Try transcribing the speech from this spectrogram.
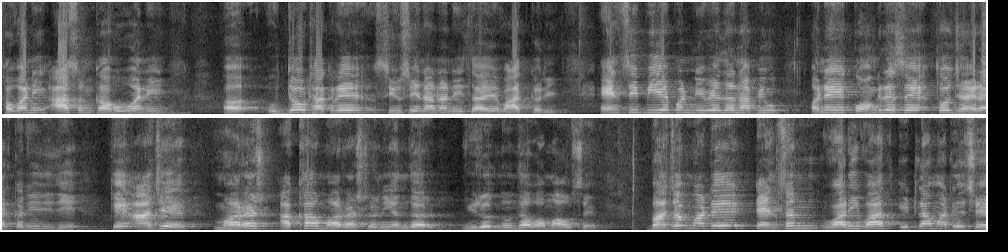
થવાની આશંકા હોવાની ઉદ્ધવ ઠાકરે શિવસેનાના નેતાએ વાત કરી. એનસીપીએ પણ નિવેદન આપ્યું અને કોંગ્રેસે તો જાહેરાત કરી દીધી કે આજે મહારાષ્ટ્ર, આખા મહારાષ્ટ્રની અંદર વિરોધ નોંધાવવામાં આવશે. ભાજપ માટે ટેન્શનવાળી વાત એટલા માટે છે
